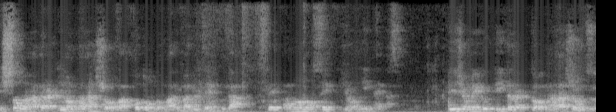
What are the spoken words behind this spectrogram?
使徒の働きの7章はほとんど丸々全部がステパノの説教になります。ページをめくっていただくと7章をずっ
